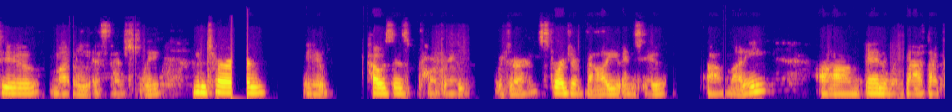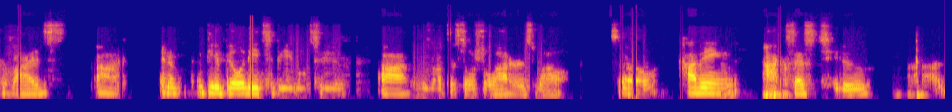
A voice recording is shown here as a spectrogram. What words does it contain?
to money essentially. In turn, you know, houses, property, which are storage of value into uh, money. Um, and with that, that provides uh, an, the ability to be able to uh, move up the social ladder as well. So having access to uh,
